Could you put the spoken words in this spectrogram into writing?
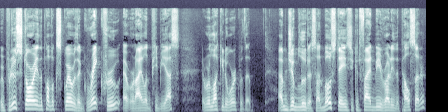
We produce Story in the Public Square with a great crew at Rhode Island PBS, and we're lucky to work with them. I'm Jim Ludes. On most days, you can find me running the Pell Center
